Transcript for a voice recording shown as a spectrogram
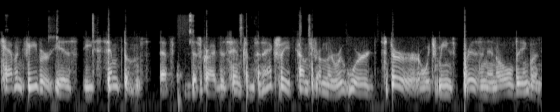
cabin fever is the symptoms. That's the symptoms. And actually, it comes from the root word stir, which means prison in Old England.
